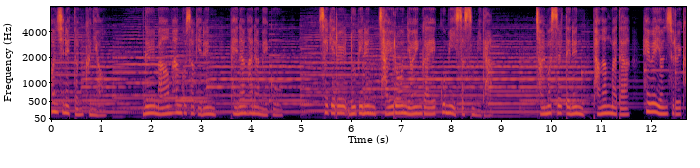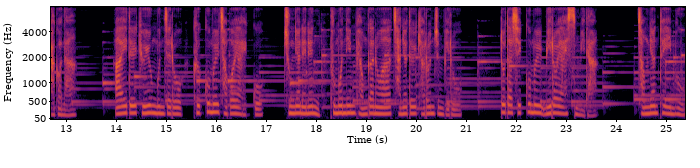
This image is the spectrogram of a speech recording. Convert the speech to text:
헌신했던 그녀. 늘 마음 한구석에는 배낭 하나 메고 세계를 누비는 자유로운 여행가의 꿈이 있었습니다. 젊었을 때는 방학마다 해외 연수를 가거나 아이들 교육 문제로 그 꿈을 접어야 했고 중년에는 부모님 병간호와 자녀들 결혼 준비로 또다시 꿈을 미뤄야 했습니다. 정년 퇴임 후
